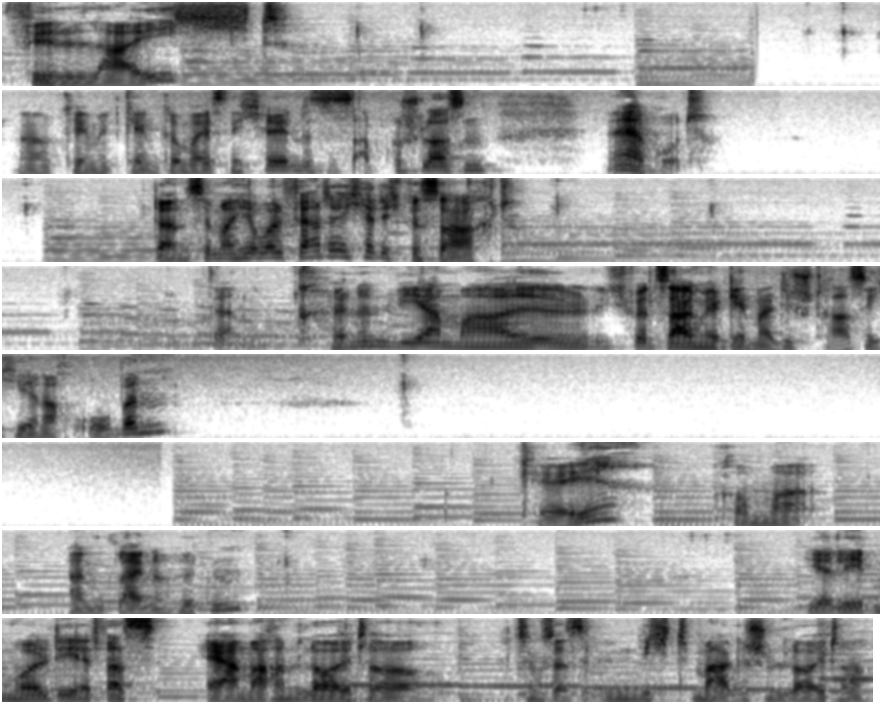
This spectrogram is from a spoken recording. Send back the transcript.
Vielleicht Okay, mit Ken können wir jetzt nicht reden, das ist abgeschlossen. Na ja, gut. Dann sind wir hier wohl fertig, hätte ich gesagt. Dann können wir mal... Ich würde sagen, wir gehen mal die Straße hier nach oben. Okay. Kommen wir an kleine Hütten. Hier leben wohl die etwas ärmeren Leute. Beziehungsweise die nicht magischen Leute.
